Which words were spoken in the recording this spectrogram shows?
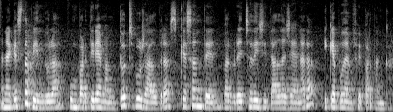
En aquesta píndola compartirem amb tots vosaltres què s'entén per bretxa digital de gènere i què podem fer per tancar.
